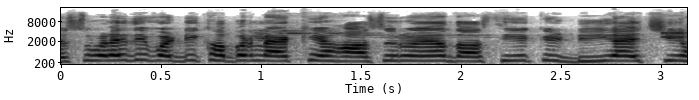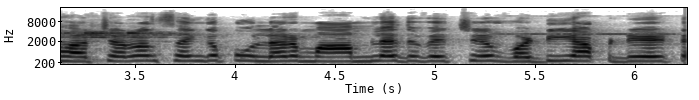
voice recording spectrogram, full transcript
ਇਸ ਵੇਲੇ ਦੀ ਵੱਡੀ ਖਬਰ ਲੈ ਕੇ ਹਾਜ਼ਰ ਹੋਇਆ ਦੱਸਦੀ ਹੈ ਕਿ ਡੀਆਈਜੀ ਹਰਚਰਨ ਸਿੰਘ ਭੁੱਲਰ ਮਾਮਲੇ ਦੇ ਵਿੱਚ ਵੱਡੀ ਅਪਡੇਟ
